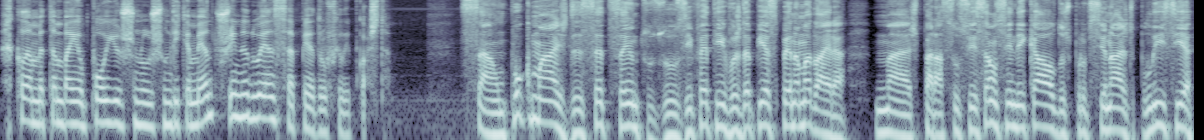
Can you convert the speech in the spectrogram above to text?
Reclama também apoios nos medicamentos e na doença. Pedro Filipe Costa. São pouco mais de 700 os efetivos da PSP na Madeira, mas para a Associação Sindical dos Profissionais de Polícia,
